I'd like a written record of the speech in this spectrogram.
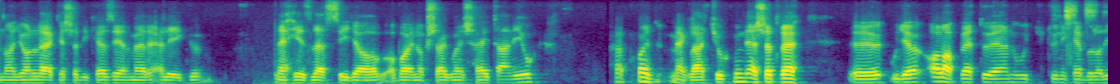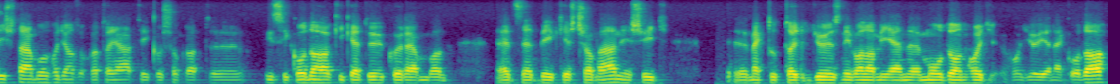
nagyon lelkesedik ezért, mert elég nehéz lesz így a, a bajnokságban is helytállniuk. Hát majd meglátjuk. Minden esetre ugye alapvetően úgy tűnik ebből a listából, hogy azokat a játékosokat viszik oda, akiket ő korábban edzett Békés Csabán, és így meg tudta győzni valamilyen módon, hogy, hogy jöjjenek oda.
